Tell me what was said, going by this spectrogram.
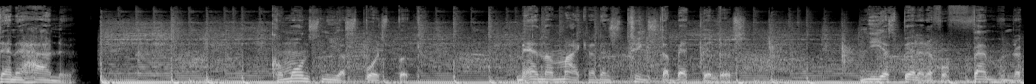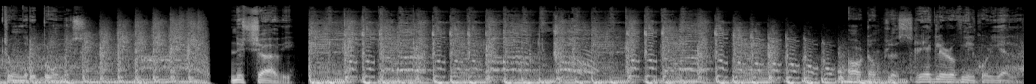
Den är här nu. Commons nya sportsbook med en av marknadens tyngsta betbuilders. Nya spelare får 500 kronor i bonus. Nu kör vi! –18 plus. Regler och villkor gäller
